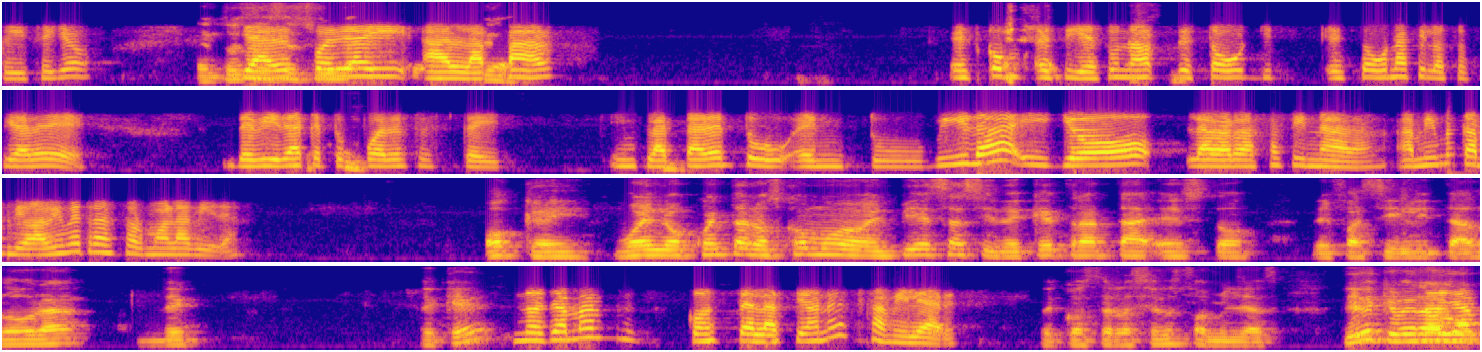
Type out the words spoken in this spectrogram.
que hice yo. ya después de ahí, a la par, es como, es, es una, es, todo, es toda una filosofía de, de, vida que tú puedes este, implantar en tu, en tu vida y yo, la verdad, fascinada. A mí me cambió, a mí me transformó la vida. Ok, bueno, cuéntanos cómo empiezas y de qué trata esto de facilitadora de... ¿De qué? Nos llaman constelaciones familiares De constelaciones familiares. ¿Tiene que ver algo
